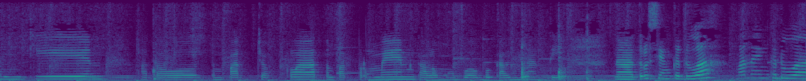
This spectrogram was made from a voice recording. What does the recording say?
mungkin atau tempat coklat, tempat permen kalau mau bawa bekalnya nanti. Nah, terus yang kedua, mana yang kedua?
